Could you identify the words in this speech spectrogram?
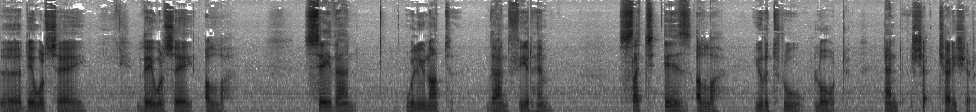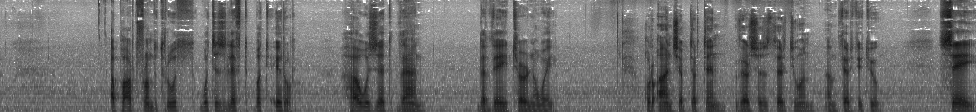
uh, they will say, they will say, Allah. Say then, will you not then fear Him? Such is Allah, your true Lord and cherisher. Apart from the truth, what is left but error? How is it then that they turn away? Quran chapter 10, verses 31 and 32. Say,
